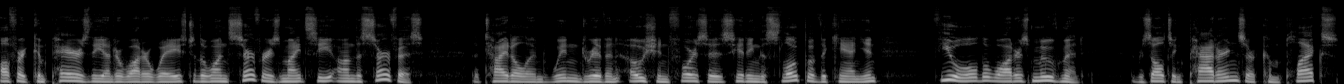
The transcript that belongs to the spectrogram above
Alford compares the underwater waves to the ones surfers might see on the surface, the tidal and wind driven ocean forces hitting the slope of the canyon fuel the water's movement. The resulting patterns are complex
